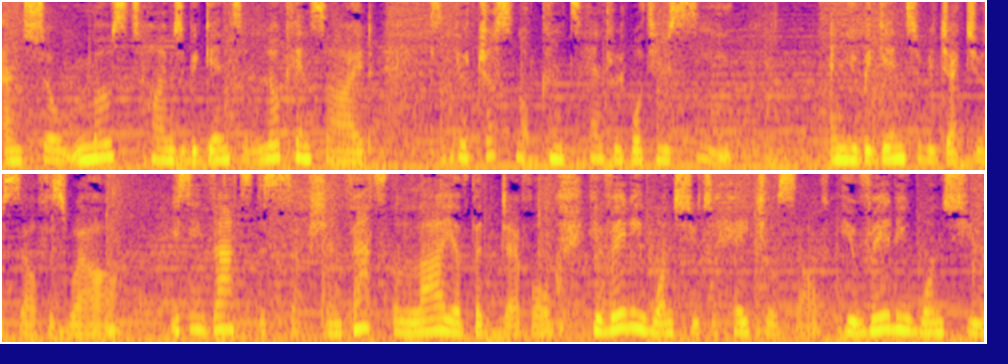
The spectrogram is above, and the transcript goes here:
And so, most times, you begin to look inside, you're just not content with what you see and you begin to reject yourself as well. You see, that's deception. That's the lie of the devil. He really wants you to hate yourself. He really wants you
